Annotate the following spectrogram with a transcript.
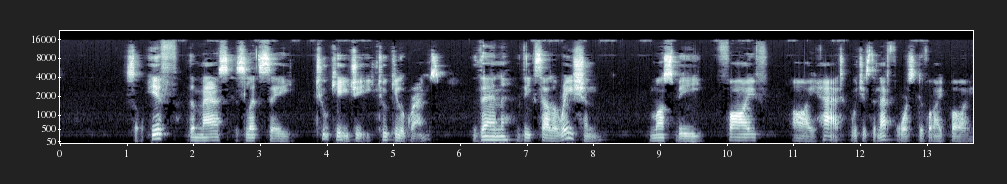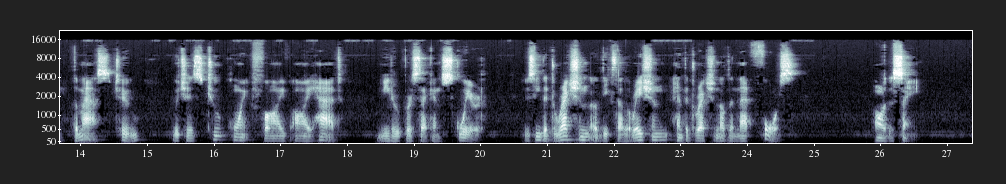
So if the mass is, let's say, 2 kg, 2 kilograms, then the acceleration must be 5 i hat, which is the net force, divided by the mass, 2, which is 2.5 i hat meter per second squared. You see the direction of the acceleration and the direction of the net force are the same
